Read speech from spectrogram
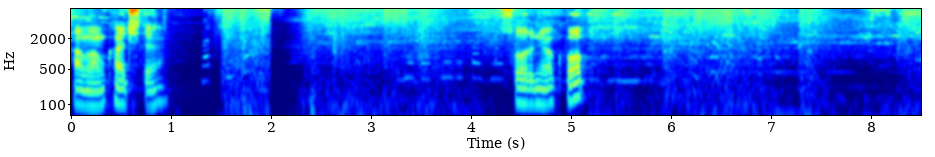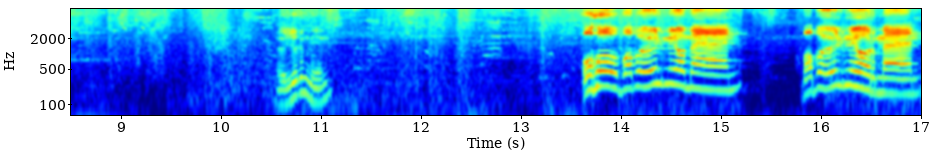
Tamam kaçtı. Sorun yok hop. Ölür müyüm? Oho baba ölmüyor men. Baba ölmüyor men.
